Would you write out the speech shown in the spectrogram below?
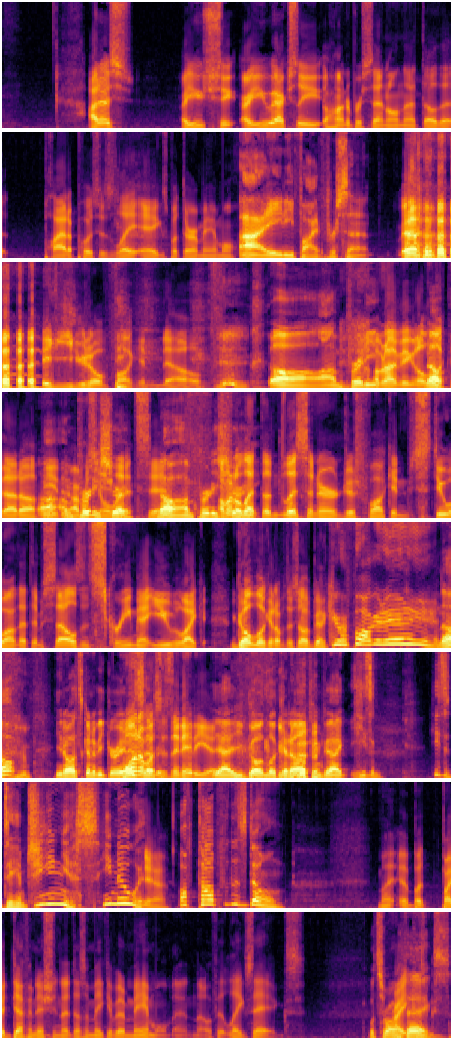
I just are you are you actually 100% on that though that platypuses lay eggs but they're a mammal? Ah, eighty-five percent. you don't fucking know. Oh, I'm pretty. I'm not even going to No, look that up either. I'm I'm pretty just sure. going to let it sit. No, I'm pretty sure. I'm sure. gonna let the listener just fucking stew on that themselves and scream at you like go look it up themselves and be like you're a fucking idiot. No, you know what's gonna be great? One is of us is an idiot. Yeah, you go look it up and be like, he's a, he's a damn genius. He knew it. Yeah. Off top of this dome. My, uh, but by definition, that doesn't make it a mammal then, though. If it lays eggs, What's wrong Right, with eggs?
